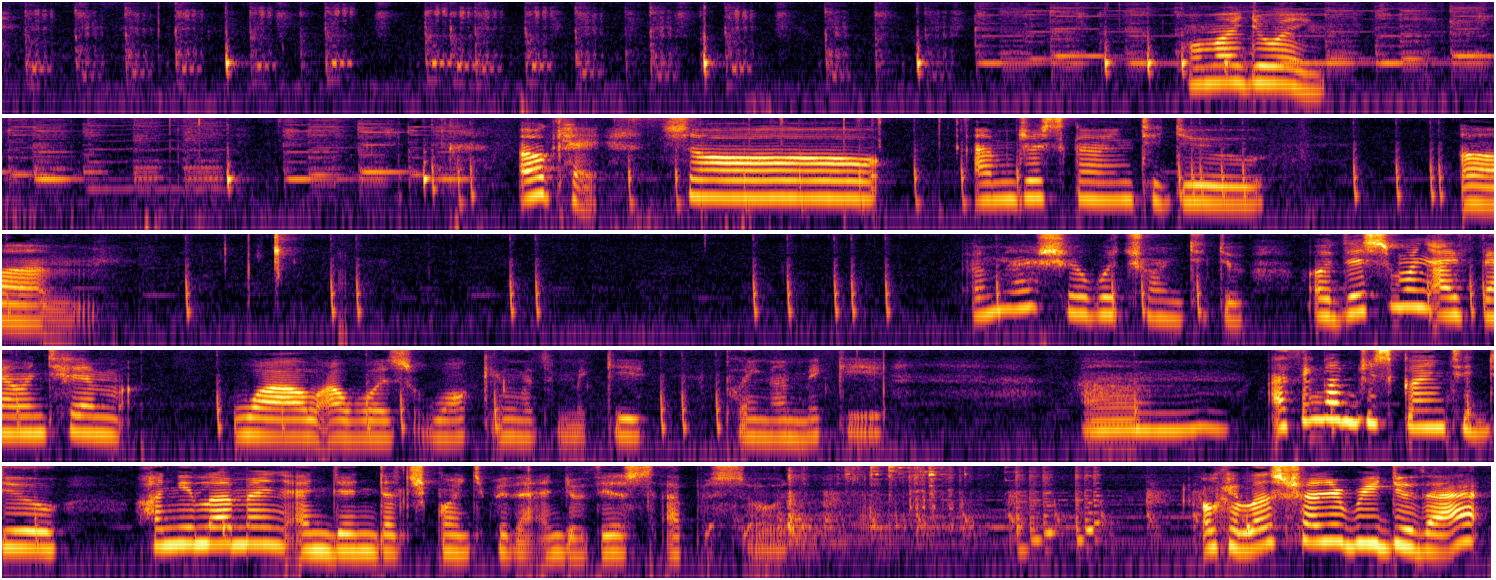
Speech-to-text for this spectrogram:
What am I doing? Okay, so I'm just going to do um I'm not sure which one to do. Oh, this one I found him while I was walking with Mickey, playing on Mickey. Um, I think I'm just going to do Honey Lemon, and then that's going to be the end of this episode. Okay, let's try to redo that.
